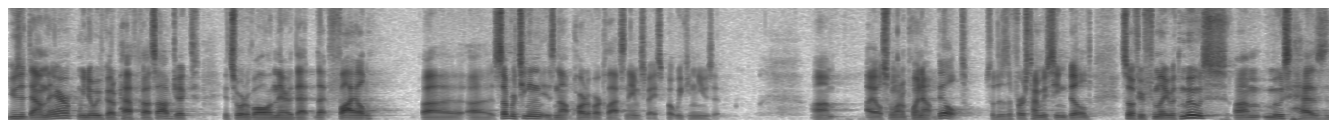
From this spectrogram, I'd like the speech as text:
use it down there. We know we've got a path class object. It's sort of all in there. That, that file uh, uh, subroutine is not part of our class namespace, but we can use it. Um, I also want to point out build. So this is the first time we've seen build. So if you're familiar with Moose, um, Moose has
